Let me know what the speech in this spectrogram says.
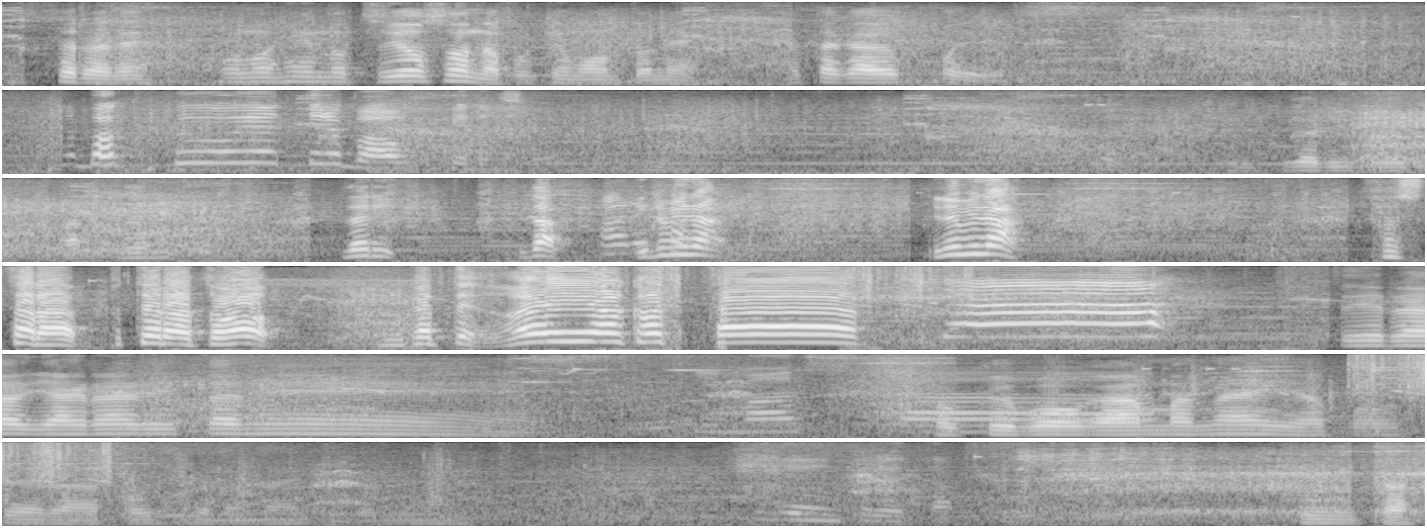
そしたらねこの辺の強そうなポケモンとね戦うっぽいです。爆風をやってれば OK でしょ。左左あ左左いたあれかイルミナイルミナそしたらプテラと向かっておいよかったテラやられたね。来ました。特防があんまないよポテラ。ポジがないけどね。綺麗に取れたこ進化し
